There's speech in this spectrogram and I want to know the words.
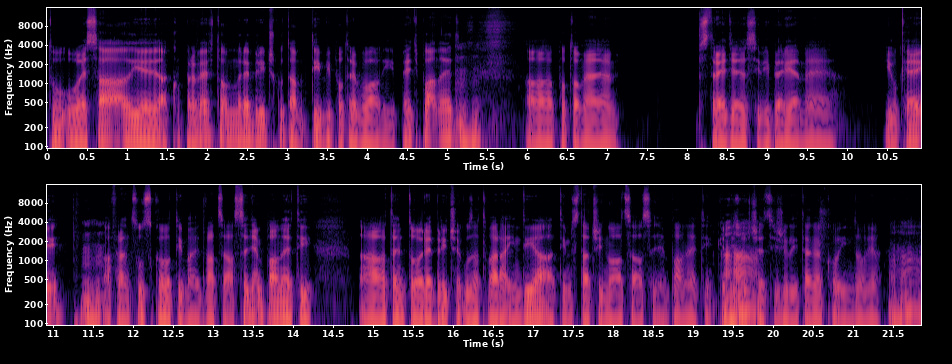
tu USA je ako prvé v tom rebríčku, tam tí by potrebovali 5 planét. Mm-hmm. A potom je, v strede si vyberieme UK mm-hmm. a Francúzsko, tí majú 27 planéty a tento rebríček uzatvára India a tým stačí 0,7 planéty, keby Aha. sme všetci žili tak ako Indovia. Aha.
